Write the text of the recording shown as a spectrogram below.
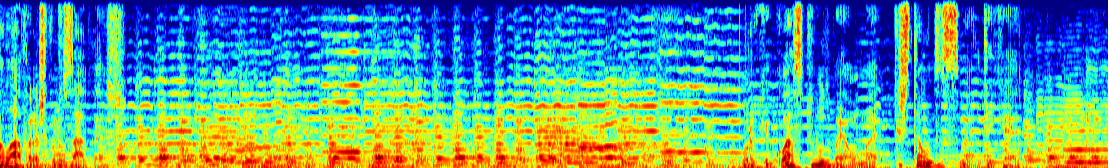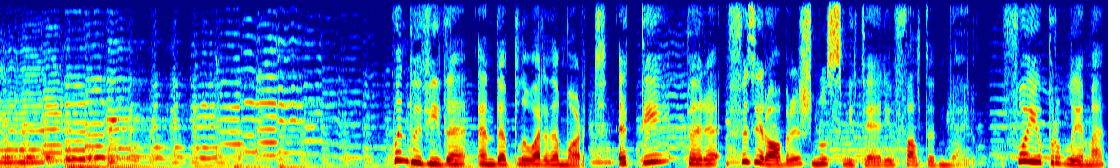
Palavras Cruzadas. Porque quase tudo é uma questão de semântica. Quando a vida anda pela hora da morte, até para fazer obras no cemitério falta dinheiro. Foi o problema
